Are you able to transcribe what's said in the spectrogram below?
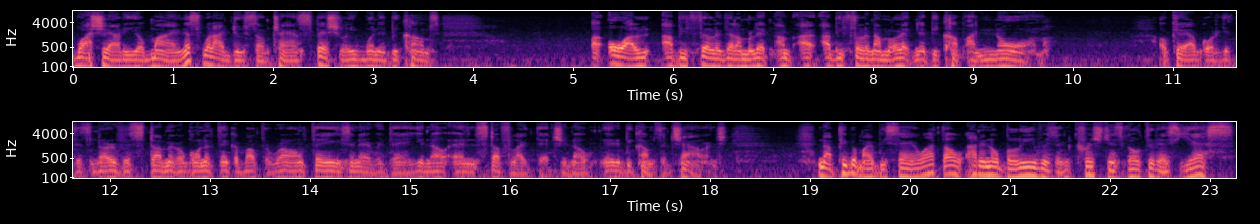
wash it out of your mind. That's what I do sometimes, especially when it becomes, uh, oh, I'll, I'll, be feeling that I'm letting, I'm, I, I'll be feeling I'm letting it become a norm. Okay, I'm going to get this nervous stomach. I'm going to think about the wrong things and everything, you know, and stuff like that, you know. And it becomes a challenge. Now, people might be saying, well, I thought, I didn't know believers and Christians go through this. Yes,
